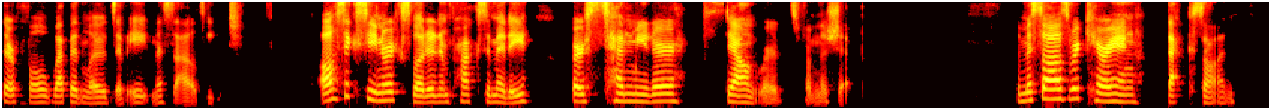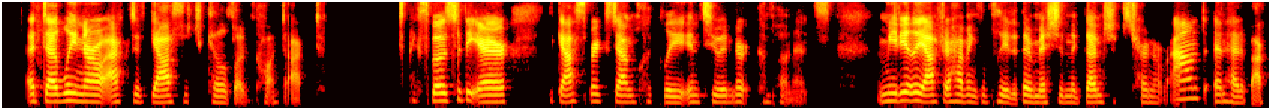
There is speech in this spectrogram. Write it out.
their full weapon loads of eight missiles each. All 16 were exploded in proximity, burst 10 meter downwards from the ship. The missiles were carrying Bexon, a deadly neuroactive gas which kills on contact. Exposed to the air, the gas breaks down quickly into inert components. Immediately after having completed their mission, the gunships turn around and headed back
